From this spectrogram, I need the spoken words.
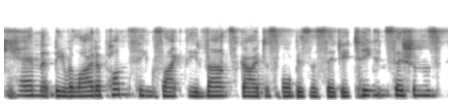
can be relied upon, things like the Advanced Guide to Small Business CGT Concessions,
